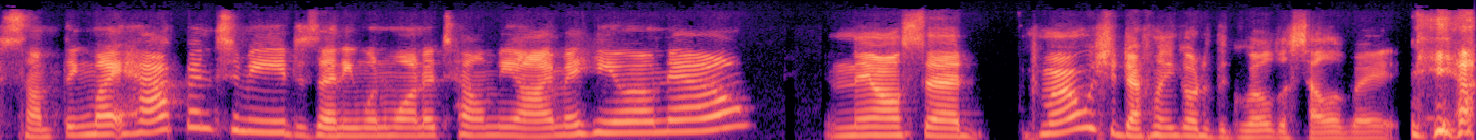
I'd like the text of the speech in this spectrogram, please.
something might happen to me does anyone want to tell me i'm a hero now and they all said, tomorrow we should definitely go to the grill to celebrate. yeah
